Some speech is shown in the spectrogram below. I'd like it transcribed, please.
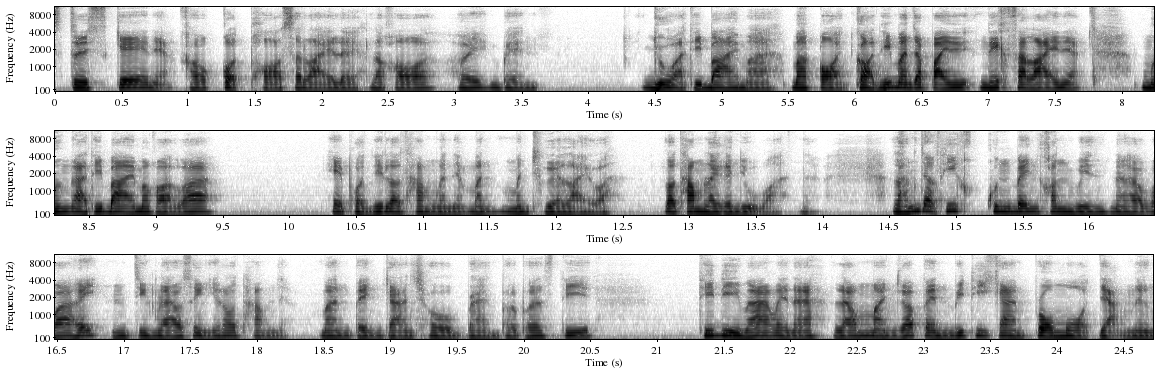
Stritzke เนี่ยเขากด pause สไลด์เลย แล้วเขาเฮ้ยเบนอยู่อธิบายมา มาก่อนก่อนที่มันจะไป next slide เนี่ย มึงอธิบายมาก่อนว่า เหตุผลที่เราทำกันเนี่ย มันมันคืออะไรวะ เราทำอะไรกันอยู่วะนะหลังจากที่คุณเบน convince นะครับว่าเฮ้ยจริง ๆ แล้วสิ่งที่เราทำเนี่ย มันเป็นการโชว์ brand purpose ที่ที่ดีมากเลยนะ แล้วมันก็เป็นวิธีการโปรโมทอย่างหนึ่ง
